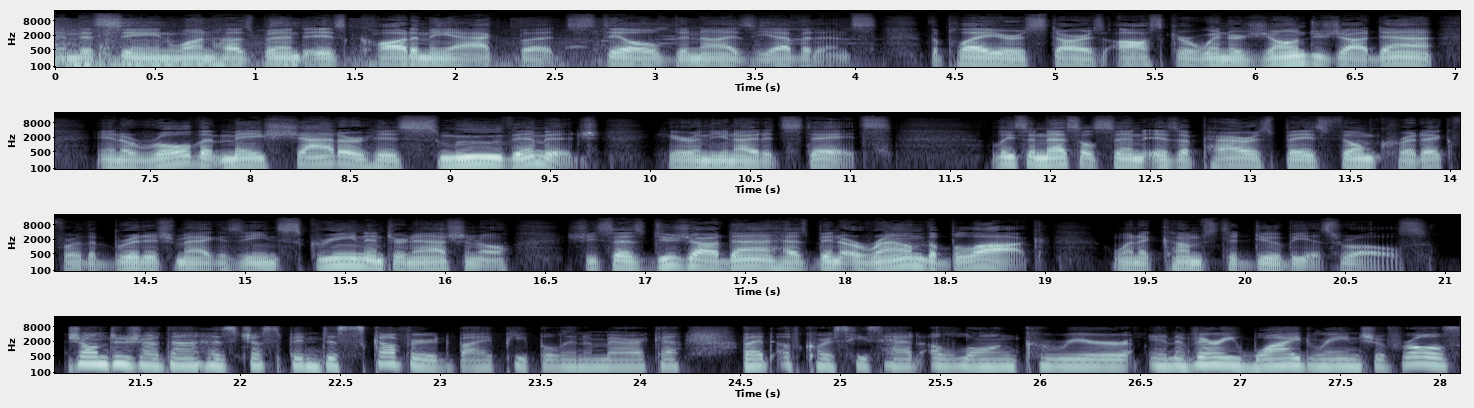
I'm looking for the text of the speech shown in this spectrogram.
In this scene, one husband is caught in the act but still denies the evidence. The Players stars Oscar winner Jean Dujardin in a role that may shatter his smooth image here in the United States. Lisa Nesselson is a Paris based film critic for the British magazine Screen International. She says Dujardin has been around the block when it comes to dubious roles. Jean Dujardin has just been discovered by people in America, but of course he's had a long career in a very wide range of roles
